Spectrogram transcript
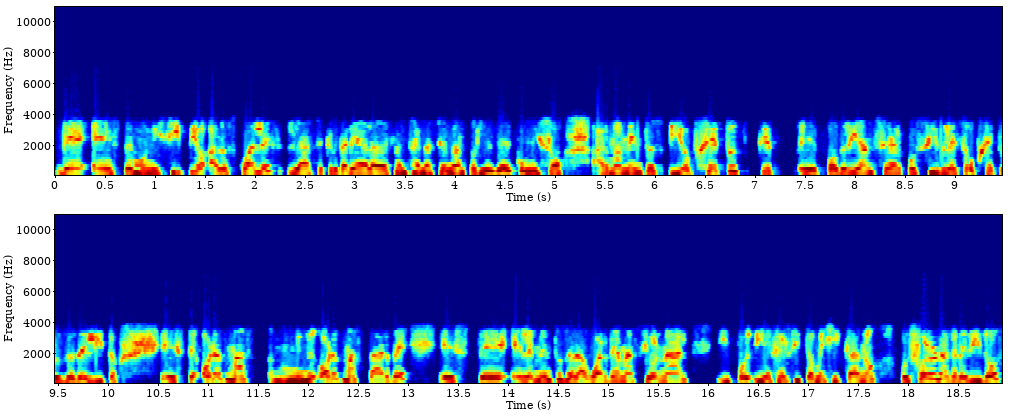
de este municipio, a los cuales la Secretaría de la Defensa Nacional pues les decomisó armamentos y objetos que eh, podrían ser posibles objetos de delito. Este, horas más horas más tarde, este, elementos de la Guardia Nacional y, y Ejército Mexicano, pues fueron agredidos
